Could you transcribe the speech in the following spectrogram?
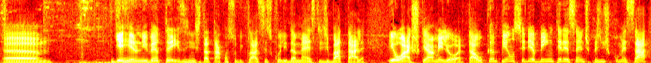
Uh, Guerreiro nível 3, a gente ainda tá com a subclasse escolhida Mestre de Batalha. Eu acho que é a melhor, tá? O campeão seria bem interessante pra gente começar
